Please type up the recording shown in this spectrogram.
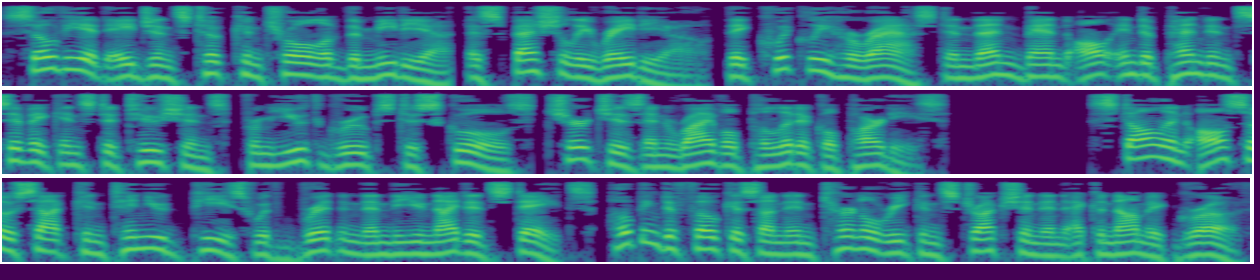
Soviet agents took control of the media, especially radio, they quickly harassed and then banned all independent civic institutions, from youth groups to schools, churches and rival political parties. Stalin also sought continued peace with Britain and the United States, hoping to focus on internal reconstruction and economic growth.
